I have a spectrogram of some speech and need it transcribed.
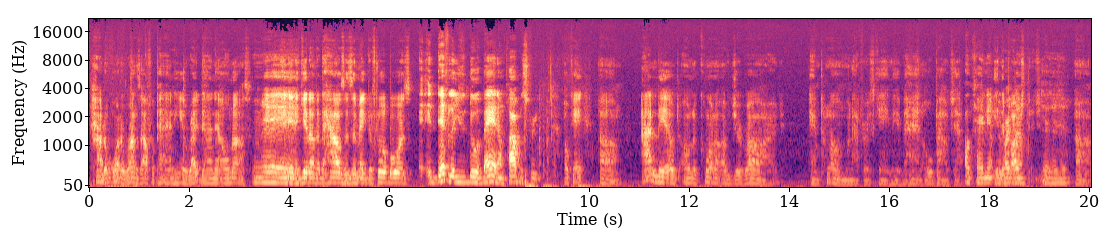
how the water runs off of Pine Hill right down there on us? Yeah. And then it get under the houses and make the floorboards. it definitely used to do it bad on Poplar Street. Okay, um, I lived on the corner of Girard and Plum when I first came here, behind Old Powell Chapel. Okay, In the right parsonage. Yeah, yeah, yeah. Um,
